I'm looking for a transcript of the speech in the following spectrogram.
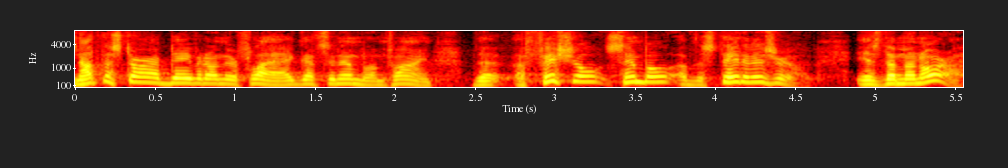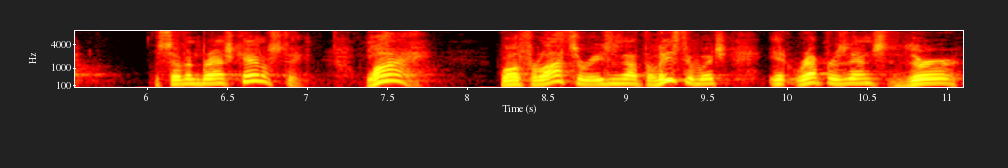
Not the Star of David on their flag, that's an emblem, fine. The official symbol of the state of Israel is the menorah, the seven branch candlestick. Why? Well, for lots of reasons, not the least of which, it represents their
